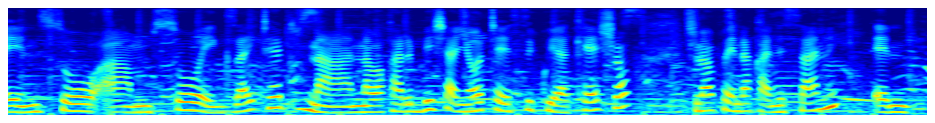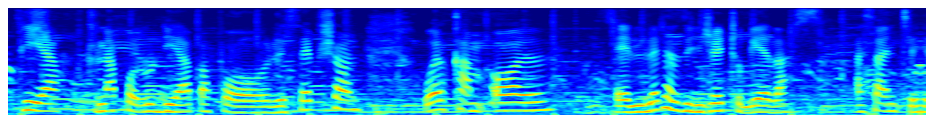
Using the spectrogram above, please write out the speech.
and so I'm so excited na nawakaribisha nyote siku ya kesho tunapoenda kanisani and pia tunaporudi hapa for reception. Welcome all and let us enjoy together. Asante.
